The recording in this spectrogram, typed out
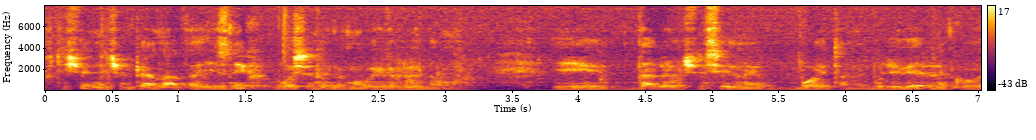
в течение чемпионата, из них 8 игр мы выиграли дома. И дали очень сильный бой там и Будивельнику,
